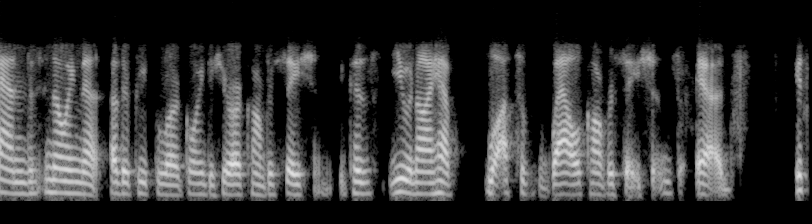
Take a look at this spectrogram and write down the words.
and knowing that other people are going to hear our conversation because you and I have lots of wow conversations and it's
